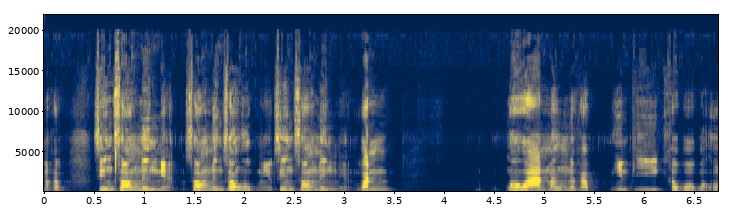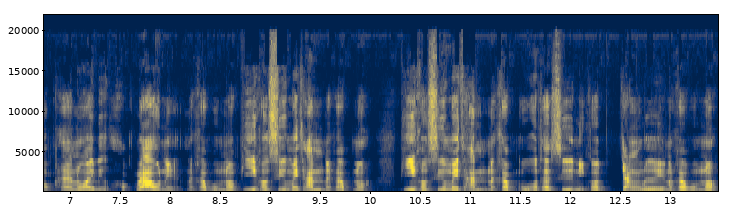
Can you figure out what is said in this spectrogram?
นะครับ ซึ่งสองหนึ่งเนี่ยสองหนึ่งสองหกเนี่ยซึ่งสองหนึ่งเนี่ยวัน เมื่อวานมั้งนะครับ เห็นพี่เขาบอกว่าออกฮานอยหรือออกเลาเนี่ยนะครับผมเนาะพี่เขาซื้อไม่ทันนะครับเนาะพี่เขาซื้อไม่ทันนะครับโอ้ถ้าซื้อนี่ก็จังเลยนะครับผมเนาะ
